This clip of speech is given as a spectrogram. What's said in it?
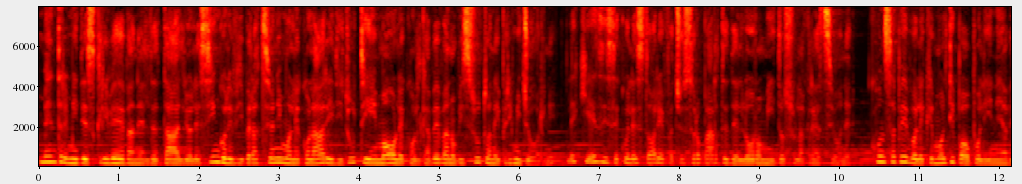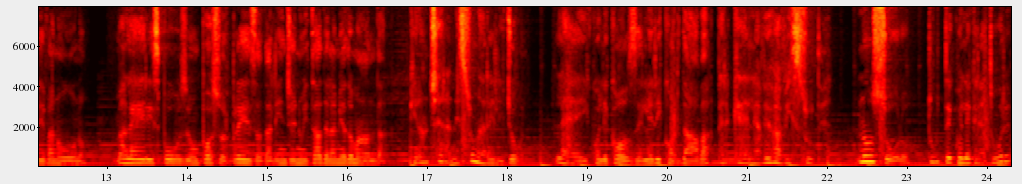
Mentre mi descriveva nel dettaglio le singole vibrazioni molecolari di tutti i molecole che avevano vissuto nei primi giorni, le chiesi se quelle storie facessero parte del loro mito sulla creazione, consapevole che molti popoli ne avevano uno. Ma lei rispose, un po' sorpresa dall'ingenuità della mia domanda, che non c'era nessuna religione. Lei quelle cose le ricordava perché le aveva vissute. Non solo, tutte quelle creature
